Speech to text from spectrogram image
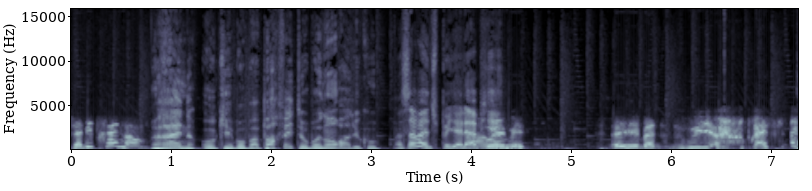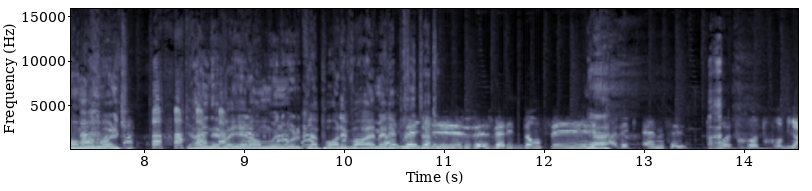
J'habite Rennes. Rennes, ok bon bah parfait, t'es au bon endroit du coup. Ah, ça va, tu peux y aller à Ah pied. ouais, mais... Eh bah, oui, presque. En moonwalk. Karine elle va y aller en moonwalk là pour aller voir M, elle Ah, est je, vais prête à tout. aller, je- je vais aller danser Ah. avec M, c'est trop trop trop bien.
